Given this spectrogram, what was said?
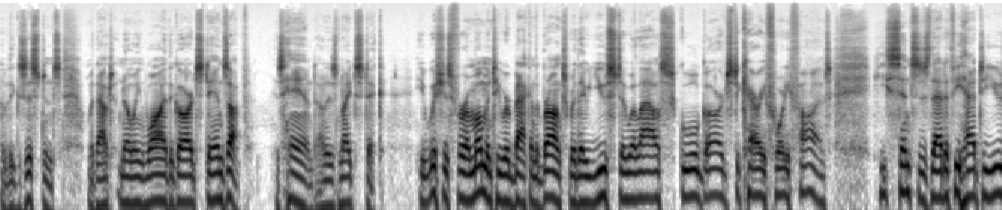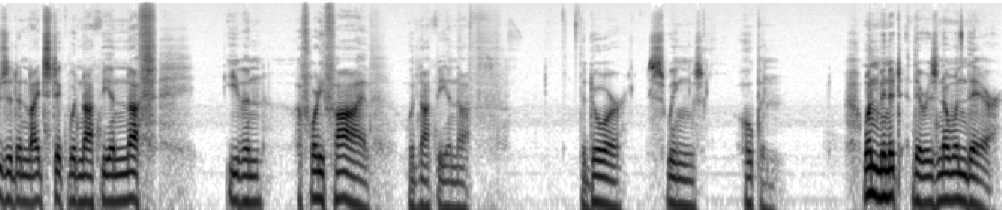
of existence. Without knowing why, the guard stands up, his hand on his nightstick. He wishes for a moment he were back in the Bronx, where they used to allow school guards to carry 45s. He senses that if he had to use it, a nightstick would not be enough. Even a 45 would not be enough. The door swings open. One minute there is no one there,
